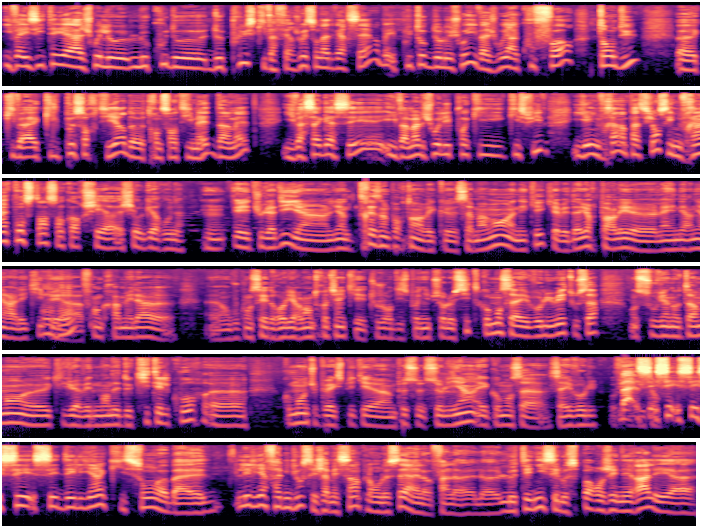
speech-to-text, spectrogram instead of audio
il va hésiter à jouer le, le coup de, de, plus qui va faire jouer son adversaire. Mais plutôt que de le jouer, il va jouer un coup fort, tendu, euh, qu'il peut sortir de 30 cm, d'un mètre. Il va s'agacer, il va mal jouer les points qui, qui, suivent. Il y a une vraie impatience et une vraie inconstance encore chez, euh, chez Holger Rune. Hum. Et tu l'as dit, il y a un lien très important avec euh, sa maman, Anneke, qui avait d'ailleurs parlé l'année dernière à l'équipe et à Franck Ramella. On vous conseille de relire l'entretien qui est toujours disponible sur le site. Comment ça a évolué tout ça? On se souvient notamment qu'il lui avait demandé de quitter le cours euh, Comment tu peux expliquer un peu ce, ce lien et comment ça, ça évolue bah, C'est des liens qui sont... Bah, les liens familiaux, c'est jamais simple, on le sait. Hein, enfin, le, le, le, tennis et le sport en général est, euh,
